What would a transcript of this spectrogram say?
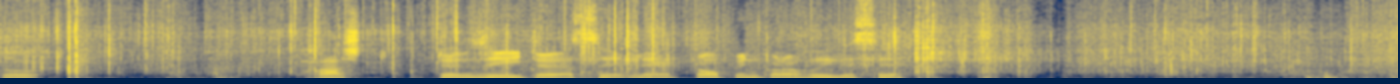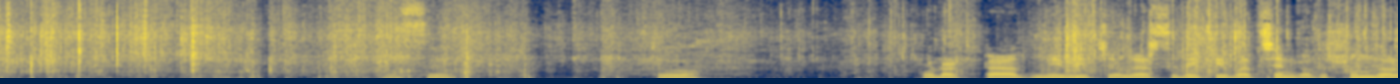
তো ফার্স্টের যে এইটা আছে, লেয়ারটা ওপেন করা হয়ে গেছে। ঠিক আছে? তো প্রোডাক্টটা মেবি চলে আসছে। দেখতে পাচ্ছেন কত সুন্দর।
